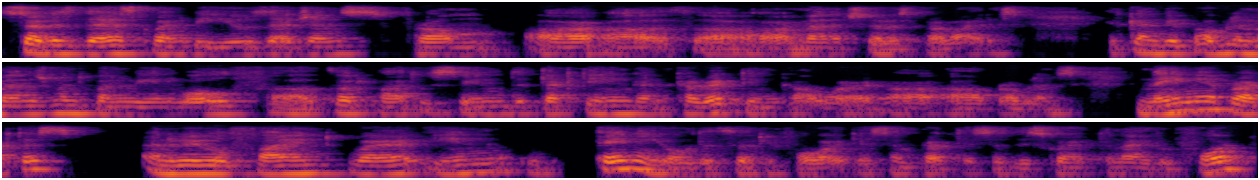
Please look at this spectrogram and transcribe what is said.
service desk when we use agents from our, our, our, managed service providers. It can be problem management when we involve uh, third parties in detecting and correcting our, our, our problems. Name a practice, and we will find where in any of the 34 ITSM practices described in ITIL 4,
